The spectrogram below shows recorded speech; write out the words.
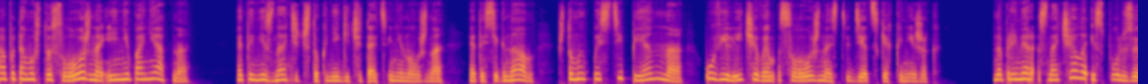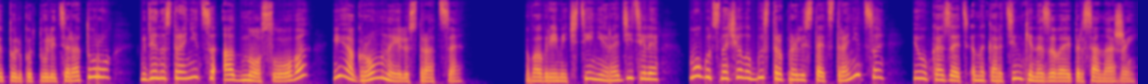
а потому, что сложно и непонятно. Это не значит, что книги читать не нужно. Это сигнал, что мы постепенно увеличиваем сложность детских книжек. Например, сначала используют только ту литературу, где на странице одно слово и огромная иллюстрация. Во время чтения родители могут сначала быстро пролистать страницы и указать на картинке, называя персонажей.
